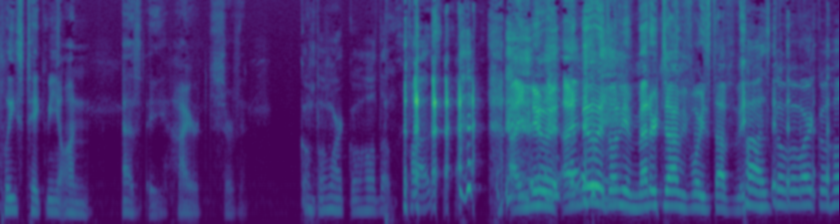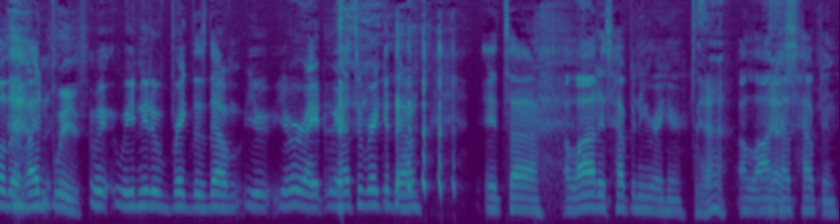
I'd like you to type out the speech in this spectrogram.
Please take me on as a hired servant. Compa Marco, hold up. Pause. I knew it. I knew it's only a matter of time before he stops me. Pause. Marco, hold up. I, Please. we we need to break this down. You you're right. We had to break it down. it's uh a lot is happening right here. Yeah. A lot Yes. has happened.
